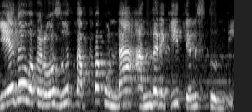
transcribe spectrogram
ఏదో ఒక రోజు తప్పకుండా అందరికీ తెలుస్తుంది.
